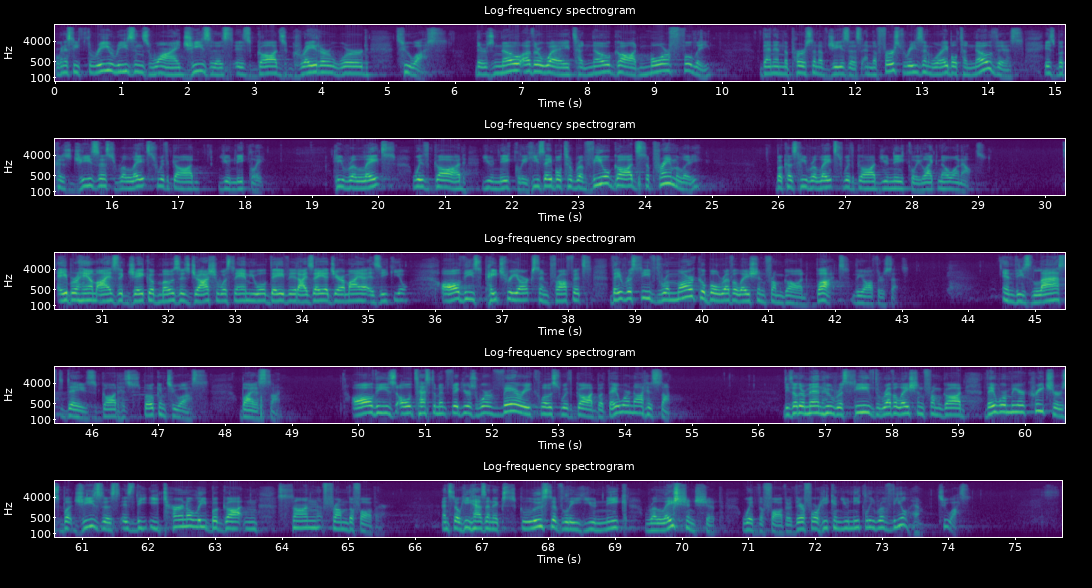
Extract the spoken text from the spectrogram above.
we're going to see three reasons why Jesus is God's greater word to us. There's no other way to know God more fully than in the person of Jesus. And the first reason we're able to know this is because Jesus relates with God uniquely. He relates with God uniquely. He's able to reveal God supremely because he relates with God uniquely, like no one else. Abraham, Isaac, Jacob, Moses, Joshua, Samuel, David, Isaiah, Jeremiah, Ezekiel, all these patriarchs and prophets, they received remarkable revelation from God. But, the author says, in these last days, God has spoken to us by a son. All these Old Testament figures were very close with God, but they were not his son. These other men who received revelation from God, they were mere creatures, but Jesus is the eternally begotten Son from the Father. And so he has an exclusively unique relationship with the Father. Therefore, he can uniquely reveal him to us.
